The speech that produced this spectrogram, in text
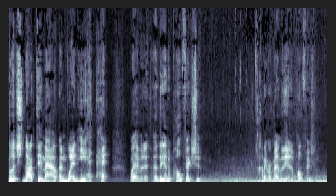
Butch knocked him out, and when he. Ha- ha- Wait a minute. At the end of Pulp Fiction? I can't even remember the end of Pulp Fiction.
